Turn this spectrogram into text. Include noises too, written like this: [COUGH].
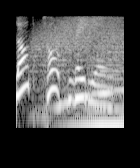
Blog Talk Radio.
